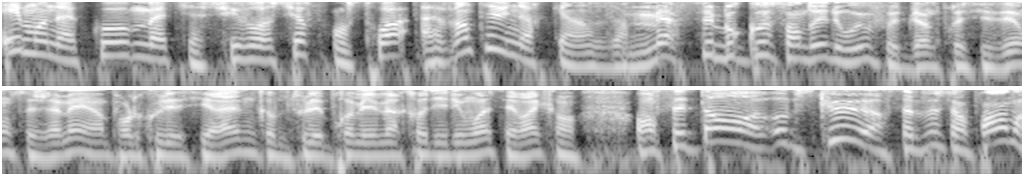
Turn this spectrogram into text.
et Monaco. Match à suivre sur France 3 à 21h15. Merci beaucoup Sandrine. Oui, il faut bien te préciser, on sait jamais hein, pour le coup des sirènes, comme tous les premiers mercredis du mois. C'est vrai qu'en en ces temps obscurs, ça peut surprendre.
